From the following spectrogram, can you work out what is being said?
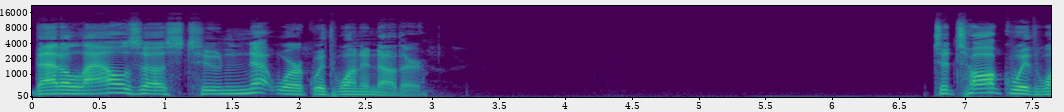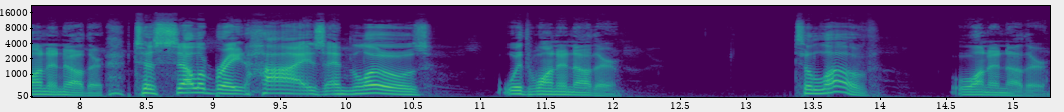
that allows us to network with one another? To talk with one another, to celebrate highs and lows with one another, to love one another.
